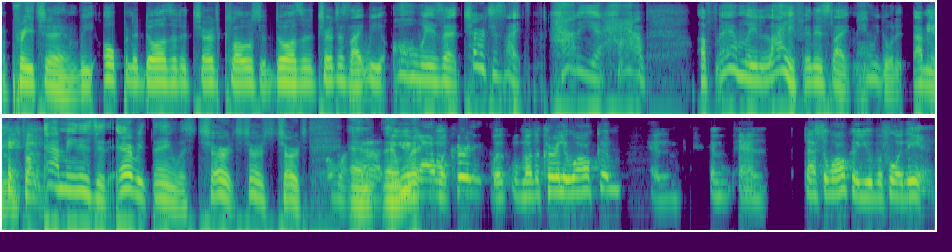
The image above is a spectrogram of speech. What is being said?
a, preacher, and we opened the doors of the church, closed the doors of the church. It's like we always at church. It's like, how do you have a family life, and it's like, man, we go to. I mean, from I mean, it's just everything was church, church, church. Oh my and, God! So and you died with Curly, with Mother Curly Walker, and and and Pastor Walker. You before then?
